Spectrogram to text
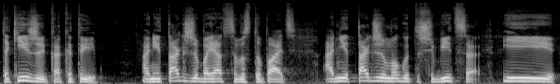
такие же, как и ты. Они также боятся выступать, они также могут ошибиться. И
